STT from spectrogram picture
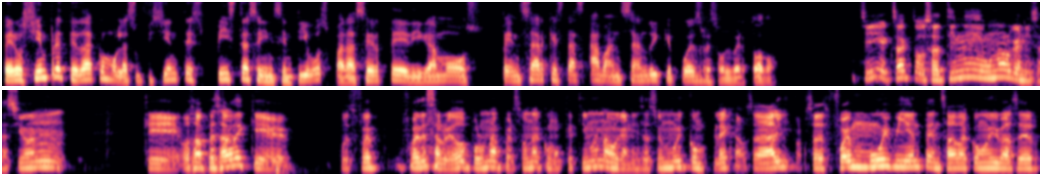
pero siempre te da como las suficientes pistas e incentivos para hacerte, digamos, pensar que estás avanzando y que puedes resolver todo. Sí, exacto. O sea, tiene una organización que, o sea, a pesar de que pues fue, fue desarrollado por una persona como que tiene una organización muy compleja. O sea, o sea, fue muy bien pensada cómo iba a ser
